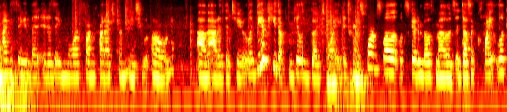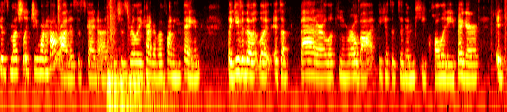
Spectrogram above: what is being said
I'm saying that it is a more fun product for me to own um, out of the two. Like the is a really good toy. It transforms well. It looks good in both modes. It doesn't quite look as much like G1 Hot Rod as this guy does, which is really kind of a funny thing. Like even though it look, it's a better looking robot because it's an MP quality figure it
